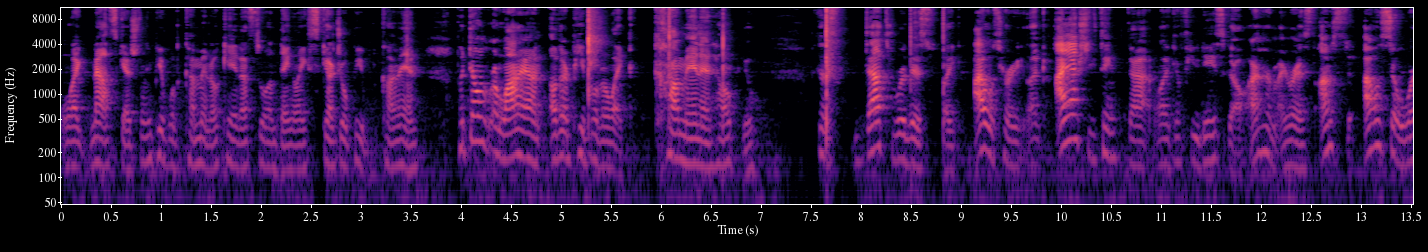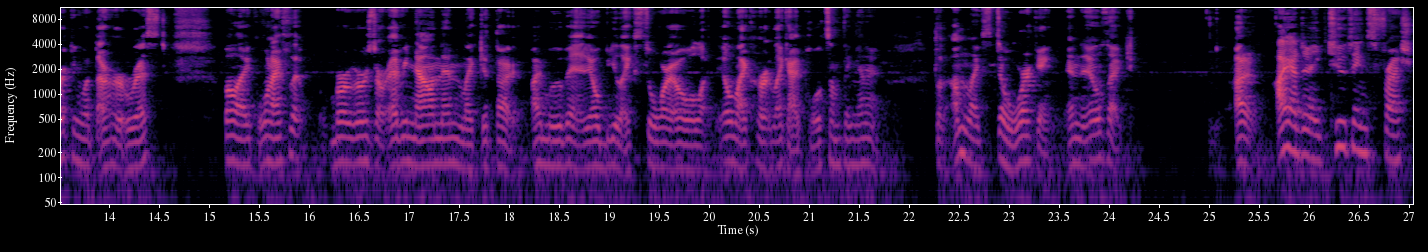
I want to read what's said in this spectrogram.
like not scheduling people to come in okay that's the one thing like schedule people to come in but don't rely on other people to like come in and help you because that's where this like I was hurting. Like I actually think that like a few days ago I hurt my wrist. I'm st- I was still working with the hurt wrist, but like when I flip burgers or every now and then like if I, I move it it'll be like sore. It'll like it'll like hurt like I pulled something in it. But I'm like still working, and it was like I I had to make two things fresh.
